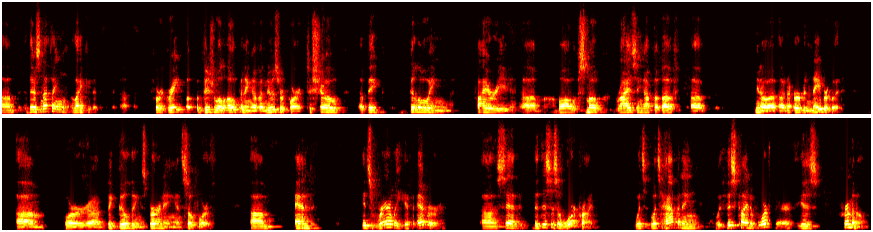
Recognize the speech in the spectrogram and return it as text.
Um, there's nothing like uh, for a great visual opening of a news report to show a big billowing fiery um, ball of smoke rising up above, uh, you know, a- an urban neighborhood. Um, or uh, big buildings burning and so forth. Um, and it's rarely, if ever, uh, said that this is a war crime. What's, what's happening with this kind of warfare is criminal.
